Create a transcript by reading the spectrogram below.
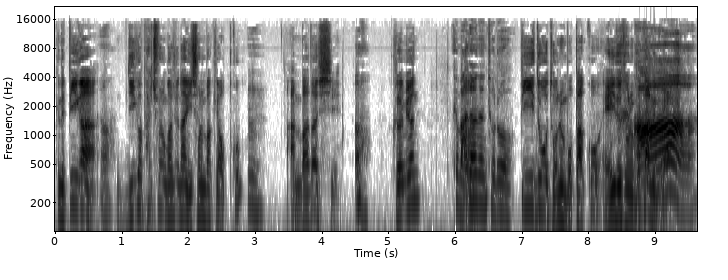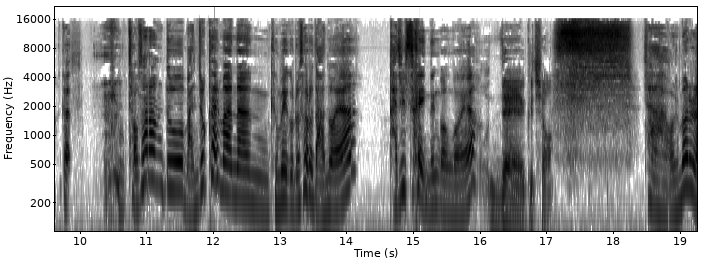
근데 B가 어. 네가 8천 원 가지고 난 2천 원밖에 없고 음. 안 받아 씨. 어. 그러면 그만 어. 원은 도로. B도 돈을 못 받고 A도 돈을 못 받는 거야. 아, 그러니까 저 사람도 만족할 만한 금액으로 서로 나눠야 가질 수가 있는 건 거예요? 네, 그렇죠. 자, 얼마를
